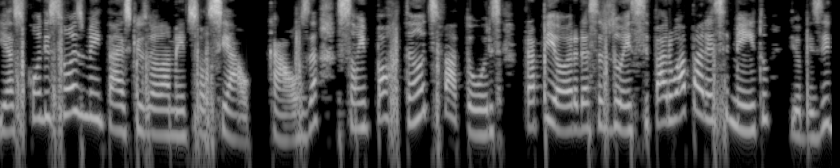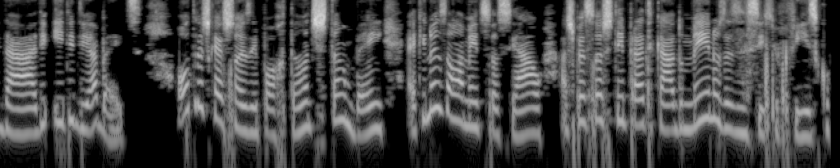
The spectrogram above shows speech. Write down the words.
e as condições mentais que o isolamento social causa são importantes fatores para a piora dessas doenças e para o aparecimento de obesidade e de diabetes. Outras questões importantes também é que no isolamento social as pessoas têm praticado menos exercício físico,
